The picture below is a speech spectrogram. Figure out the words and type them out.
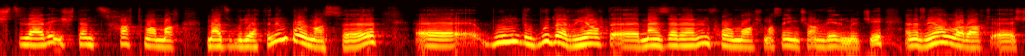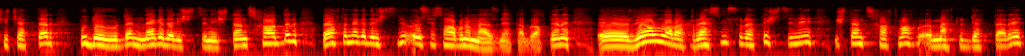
işçiləri işdən çıxartmamaq məcburiyyətinin qoyması bunun da, bu da real mənzərənin formalaşmasına imkan vermir ki, yəni real olaraq şirkətlər bu dövrdə nə qədər işçini işdən çıxardır və yaxud da nə qədər işçini öz hesabına məzuniyyətə buraxır. Yəni real olaraq rəsmi surətdə işçini işdən çıxartmaq məhdudiyyətləri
